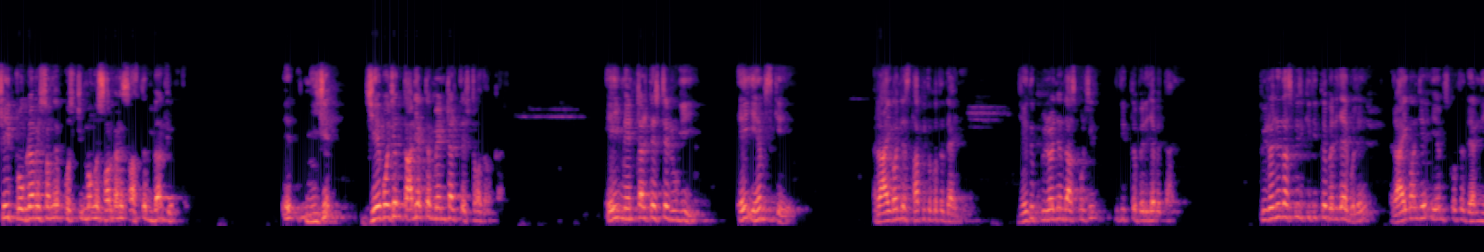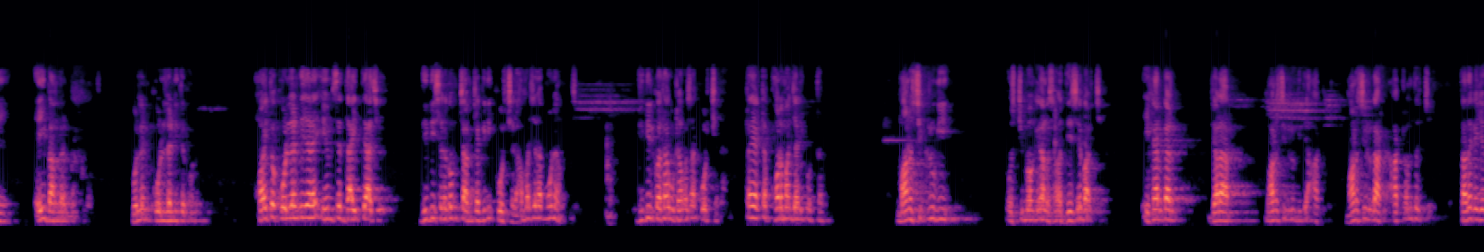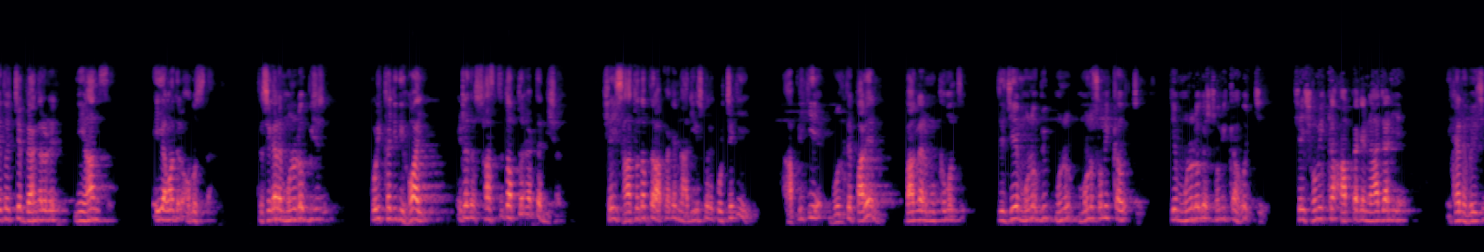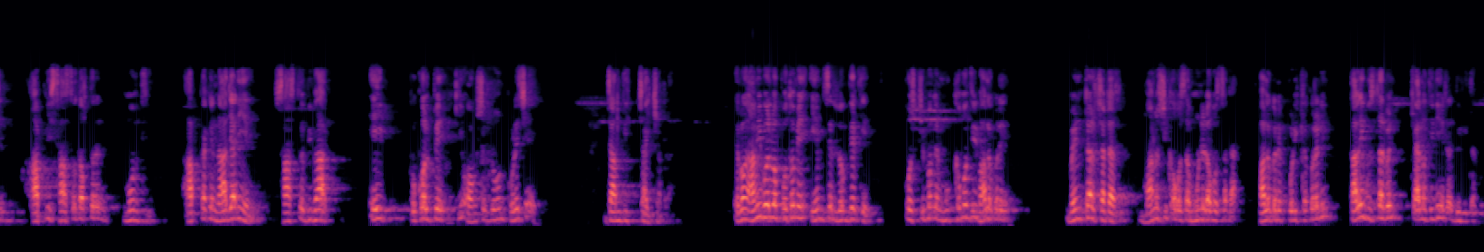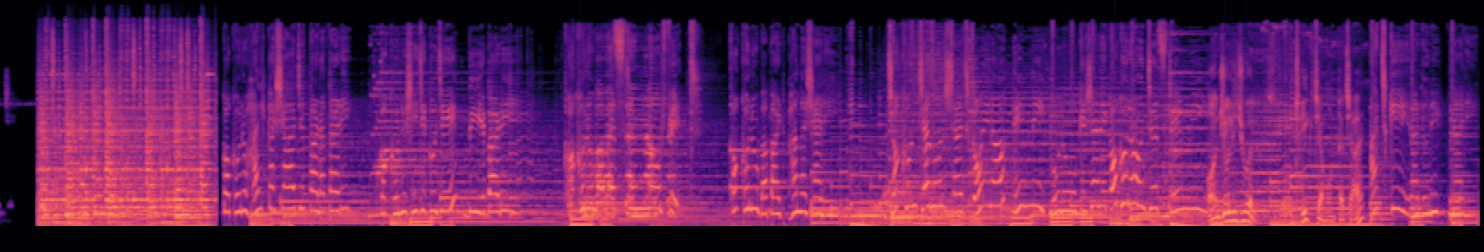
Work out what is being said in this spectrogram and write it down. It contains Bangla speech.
সেই প্রোগ্রামের সঙ্গে পশ্চিমবঙ্গ সরকারের স্বাস্থ্য বিভাগ জড়িত। নিজে, যে বোঝে তারই একটা মেন্টাল টেস্ট হওয়া দরকার। এই মেন্টাল টেস্টের রুগী, এই এমসকে রায়গঞ্জে স্থাপিত করতে দেয়নি। যেহেতু প্রিয়রঞ্জন দাসমুন্সির কৃতিত্ব বেড়ে যাবে তাই। প্রিয়রঞ্জন দাসমুন্সির কৃতিত্ব বেড়ে যায় বলে রায়গঞ্জে এইমস করতে দেননি, এই বাংলার মুখ্যমন্ত্রী। বললেন, কল্যাণীতে করুন। হয়তো কল্যাণীতে যারা এইমস এর দায়িত্বে আছে, দিদি সেরকম চামচাগিরি করছে না। আমার যেটা মনে হচ্ছে, দিদির কথা উঠা বসা করছে না। তাই একটা ফরমান জারি করতে হবে। মানসিক রুগী পশ্চিমবঙ্গে কেন সারা দেশে বাড়ছে? এখানকার যারা মানসিক রুগীতে মানসিক রোগে আক- আক্রান্ত হচ্ছে, তাদেরকে যেতে হচ্ছে ব্যাঙ্গালোরের নিহান্স। এই আমাদের অবস্থা। তো সেখানে মনোরোগ বিশেষ পরীক্ষা যদি হয়, এটা তো স্বাস্থ্য দপ্তরের একটা বিষয়। সেই স্বাস্থ্য দপ্তর আপনাকে না জিজ্ঞেস করে করছে কি? আপনি কি বলতে পারেন বাংলার মুখ্যমন্ত্রী? যে যে মনো মনোসমীক্ষা হচ্ছে, যে মনোরোগের সমীক্ষা হচ্ছে, সেই সমীক্ষা আপনাকে না জানিয়ে এখানে হয়েছে। আপনি স্বাস্থ্য দপ্তরের মন্ত্রী, আপনাকে না জানিয়ে স্বাস্থ্য বিভাগ এই প্রকল্পে কি অংশগ্রহণ করেছে? জানতে চাইছি আমরা এবং আমি বলব প্রথমে এইমস এর লোকদেরকে পশ্চিমবঙ্গের মুখ্যমন্ত্রী ভালো করে মেন্টাল স্ট্যাটাস মানসিক অবস্থা, মনের অবস্থাটা ভালো করে পরীক্ষা করে নিন। তাহলেই বুঝতে পারবেন কেন তিনি এটার বিরোধিতা করছেন। কখনো হালকা সাজে তাড়াতাড়ি, কখনো সেজে গুজে বিয়ে বাড়ি, কখনো বা ওয়েস্টার্ন আউটফিট কখনো বা পাট ভাঙা শাড়ি। যখন যেমন সাজ গয়না, তেমনি কোনো ওকেশনে কখনো জাস্ট অঞ্জলি জুয়েলার্স ঠিক যেমনটা চায়। আজকে আধুনিক নারী।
